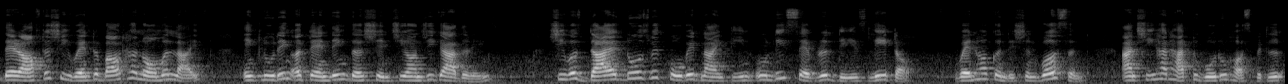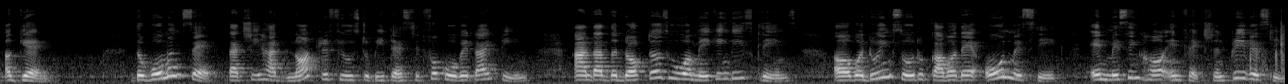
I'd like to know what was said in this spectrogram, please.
Thereafter, she went about her normal life, including attending the Shincheonji gatherings. She was diagnosed with COVID 19 only several days later when her condition worsened and she had had to go to hospital again. The woman said that she had not refused to be tested for COVID 19 and that the doctors who were making these claims uh, were doing so to cover their own mistake in missing her infection previously.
